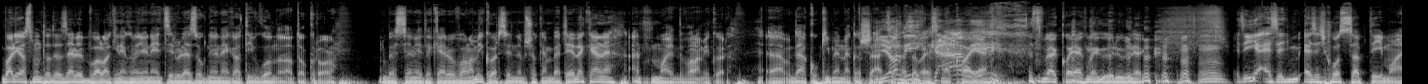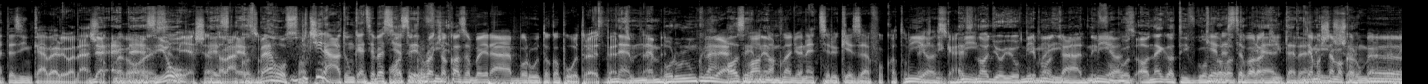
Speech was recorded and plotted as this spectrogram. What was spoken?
Bali azt mondtad az előbb valakinek, nagyon egyszerű lezogni a negatív gondolatokról. Beszélnétek erről valamikor? Szerintem sok embert érdekelne. Hát majd valamikor. De akkor kimennek a srácok. Jani, hát, ezt kávé! Ezt meghallják, megőrülnek. Ez, igen, ez, egy, ez egy hosszabb téma, hát ez inkább előadások. De- meg de ez jó. Ez- ez behozható. Csináltunk egyszer, beszéltünk róla, csak az a baj, hogy ráborultok a pultra 5 perc Nem, után. nem borulunk rá, Mivel? azért Vannak nem. nagyon egyszerű kézzelfogható Mi az? technikák. Ez Mi? nagyon jó Mit téma, imádni Mi fogod. az? A negatív gondolatok valaki, de most nem akarunk bele.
